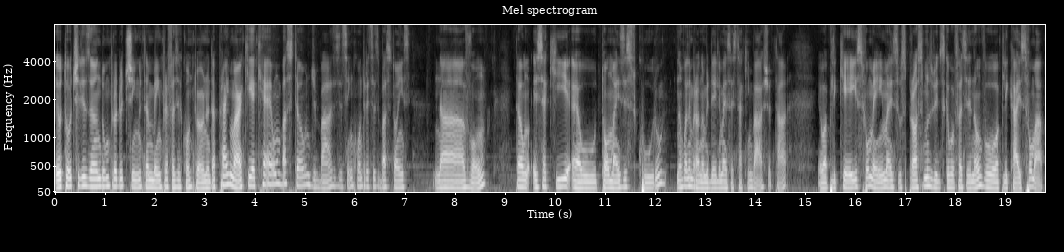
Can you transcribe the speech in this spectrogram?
Eu estou utilizando um produtinho também para fazer contorno da Primark, que é um bastão de base, você encontra esses bastões na Avon. Então, esse aqui é o tom mais escuro, não vou lembrar o nome dele, mas está aqui embaixo, tá? Eu apliquei e esfumei, mas os próximos vídeos que eu vou fazer não vou aplicar e esfumar.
